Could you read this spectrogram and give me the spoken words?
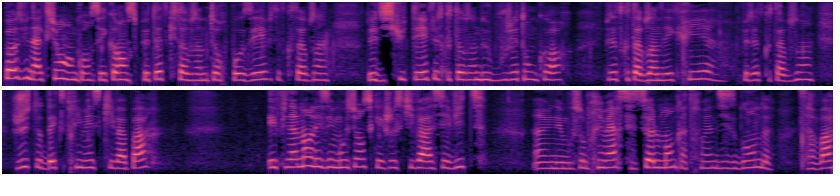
pose une action en conséquence. Peut-être que tu as besoin de te reposer, peut-être que tu as besoin de discuter, peut-être que tu as besoin de bouger ton corps, peut-être que tu as besoin d'écrire, peut-être que tu as besoin juste d'exprimer ce qui va pas. Et finalement, les émotions, c'est quelque chose qui va assez vite. Hein, une émotion primaire, c'est seulement 90 secondes, ça va,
